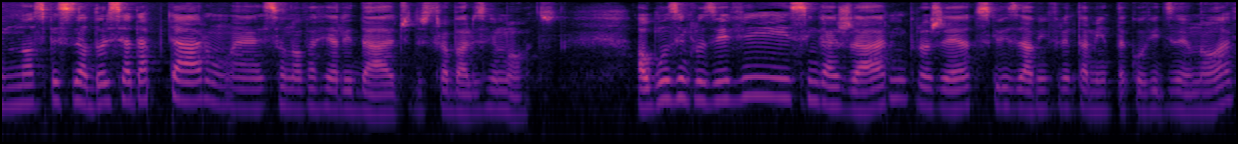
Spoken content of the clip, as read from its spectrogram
Nossos pesquisadores se adaptaram a essa nova realidade dos trabalhos remotos. Alguns, inclusive, se engajaram em projetos que visavam o enfrentamento da Covid-19,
